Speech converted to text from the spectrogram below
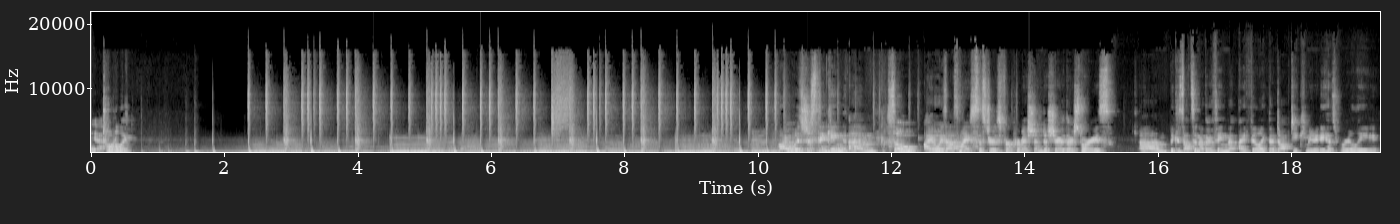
Yeah, totally. I was just thinking. Um, so I always ask my sisters for permission to share their stories um, because that's another thing that I feel like the adoptee community has really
